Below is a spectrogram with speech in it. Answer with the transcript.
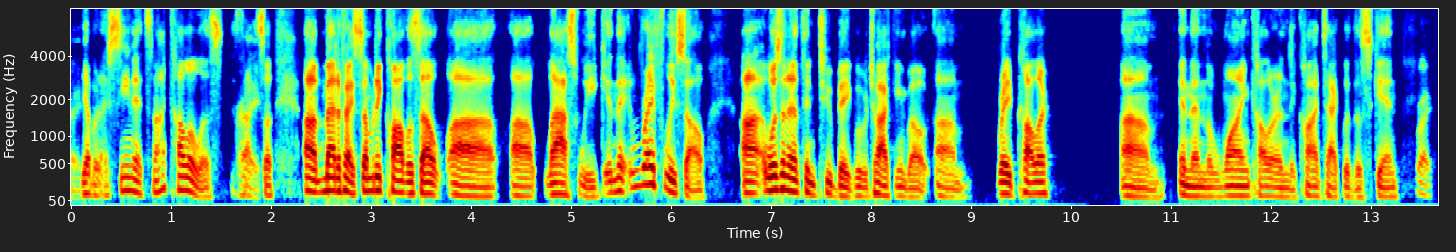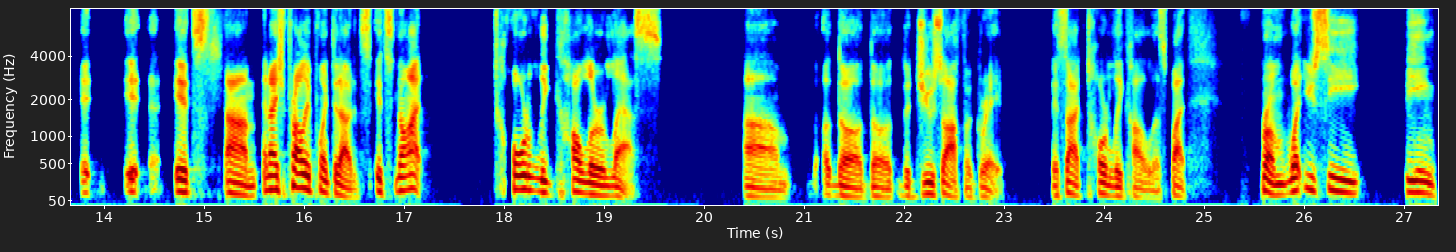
Right. Yeah, but I've seen it. It's not colorless. It's not- Right. so, uh, matter of fact, somebody called us out uh, uh, last week, and they, rightfully so. Uh, it wasn't anything too big. We were talking about um, grape color, um, and then the wine color and the contact with the skin. Right. It it it's um, and I should probably point it out. It's it's not totally colorless. Um, the the the juice off a grape, it's not totally colorless, but from what you see being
